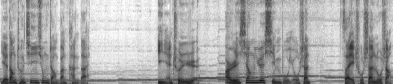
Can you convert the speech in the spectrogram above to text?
也当成亲兄长般看待。一年春日，二人相约信步游山。在一处山路上，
